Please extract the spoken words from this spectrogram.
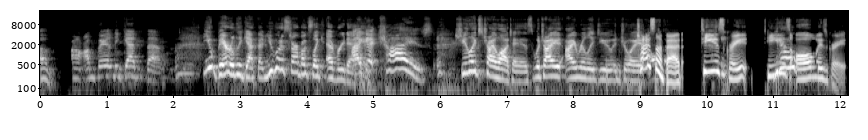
Um, I, I barely get them. You barely get them. You go to Starbucks like every day. I get chais. She likes chai lattes, which I I really do enjoy. Chai's also. not bad. Tea is great. Tea You is know- always great.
